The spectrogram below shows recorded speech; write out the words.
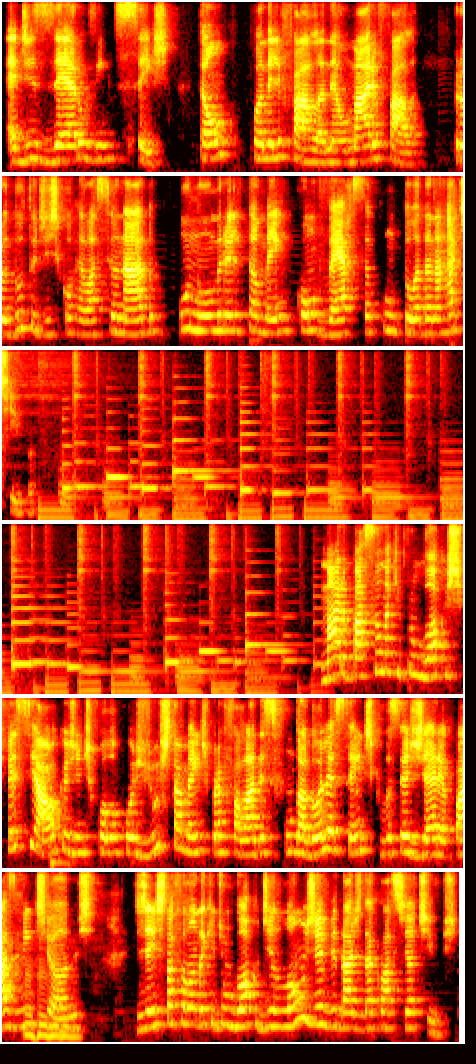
é de 0,26. Então, quando ele fala, né, o Mário fala, produto descorrelacionado, o número ele também conversa com toda a narrativa. Mário, passando aqui para um bloco especial que a gente colocou justamente para falar desse fundo adolescente que você gera há quase 20 anos. A gente está falando aqui de um bloco de longevidade da classe de ativos.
